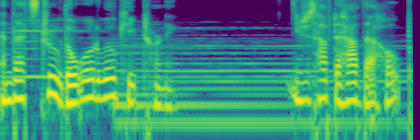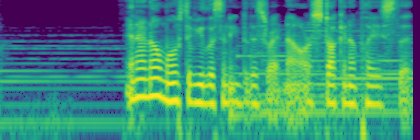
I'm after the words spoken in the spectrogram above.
And that's true, the world will keep turning. You just have to have that hope. And I know most of you listening to this right now are stuck in a place that,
